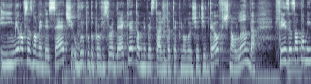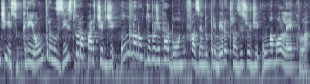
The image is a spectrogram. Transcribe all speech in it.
E em 1997, o grupo do professor Decker, da Universidade da Tecnologia de Delft, na Holanda, fez exatamente isso. Criou um transistor a partir de um nanotubo de carbono, fazendo o primeiro transistor de uma molécula.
